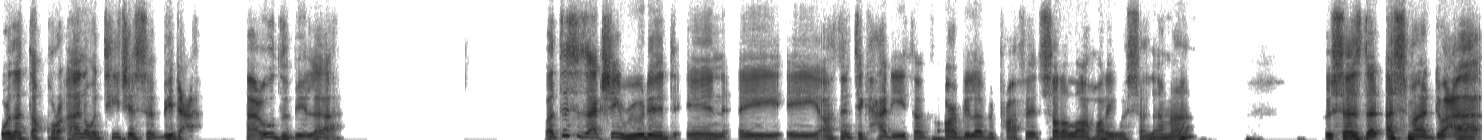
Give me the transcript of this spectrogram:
or that the Quran would teach us a bid'ah. A'udhu billah. But this is actually rooted in a, a authentic hadith of our beloved Prophet sallallahu alaihi wasallam, who says that asma du'a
